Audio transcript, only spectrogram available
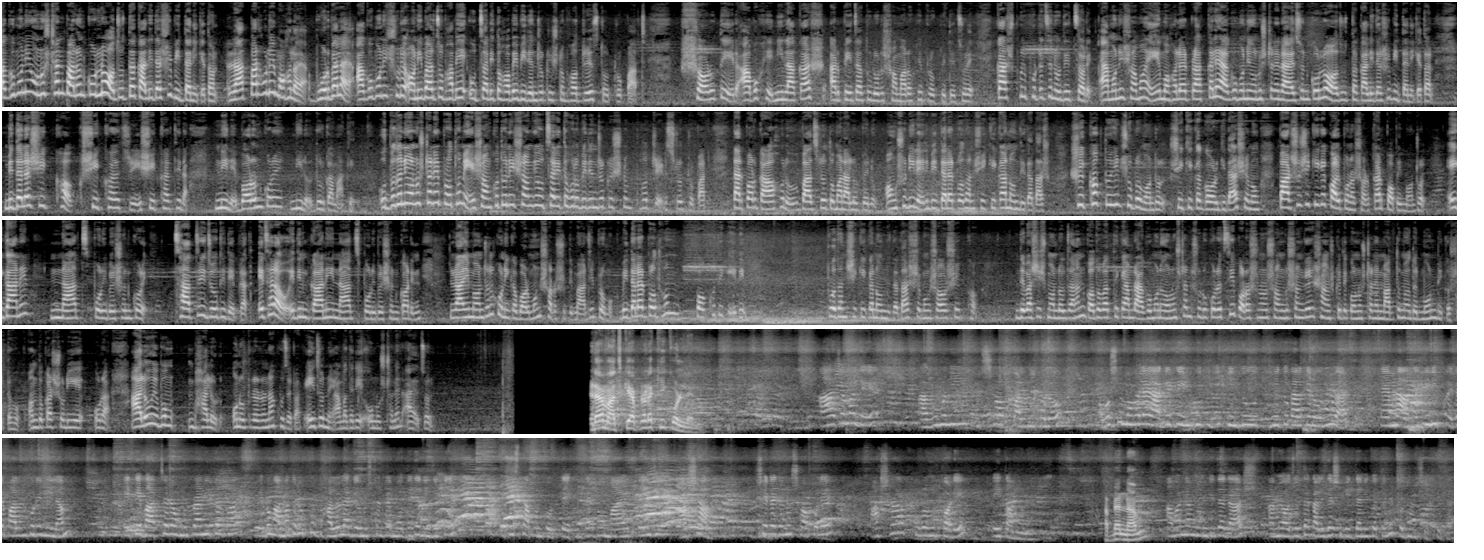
আগমনী অনুষ্ঠান পালন করল অযোধ্যা কালিদাসী বিদ্যানিকেতন। রাত পার হলেই মহালয়া। ভোরবেলায় আগমনী সুরে অনিবার্যভাবে উচ্চারিত হবে বীরেন্দ্র কৃষ্ণ ভদ্রের স্তোত্রপাঠ। শরতের আবহে নীল আকাশ আর পেঁচা তুলোর সমারোহে প্রকৃতি জুড়ে। কাশফুল ফুটেছে নদীর চরে। এমনই সময়ে মহালয়ার প্রাককালে আগমনী অনুষ্ঠানের আয়োজন করল অযোধ্যা কালিদাসী বিদ্যানিকেতন। বিদ্যালয়ের শিক্ষক, শিক্ষয়িত্রী, শিক্ষার্থীরা মিলে বরণ করে নিল দুর্গা মাকে। উদ্বোধনী অনুষ্ঠানের প্রথমে শঙ্খধ্বনির সঙ্গে উচ্চারিত হলো বীরেন্দ্র কৃষ্ণ ভদ্রের স্তোত্রপাঠ তারপর গাওয়া হলো বাজলো তোমার আলুর বেলু অংশ নিলেন বিদ্যালয়ের প্রধান শিক্ষিকা নন্দিতা দাস, শিক্ষক তুহিন সুব্রমণ্ডল, শিক্ষিকা গর্গী দাস এবং পার্শ্ব শিক্ষিকা কল্পনা সরকার, পপি মণ্ডল। এই গানের নাচ পরিবেশন করে ছাত্রী জ্যোতি দেবরাত এছাড়াও এদিন গানে নাচ পরিবেশন করেন রানী মণ্ডল, কণিকা বর্মন, সরস্বতী মাঝি প্রমুখ। বিদ্যালয়ের প্রথম পক্ষ থেকে এদিন প্রধান শিক্ষিকা নন্দিতা দাস এবং সহশিক্ষক দেবাশিস মণ্ডল জানান গতবার থেকে আমরা আগমনী অনুষ্ঠান শুরু করেছি। পড়াশোনার সঙ্গে সঙ্গে সাংস্কৃতিক অনুষ্ঠানের মাধ্যমে ওদের মন বিকশিত হোক। অন্ধকার সরিয়ে ওরা আলো এবং ভালোর অনুপ্রেরণা খুঁজে পাক। এই জন্য আমাদের এই অনুষ্ঠানের আয়োজন। ম্যাডাম আজকে আপনারা কি করলেন? আজ আমাদের আগমনী উৎসব পালন হলো। অবশ্যই মহলার আগের দিন থেকেই কিন্তু যেহেতু কালকে রবিবার তাই আমরা আগের দিনই এটা পালন করে নিলাম। এতে বাচ্চারা অনুপ্রাণিত হয় এবং আমাদেরও খুব ভালো লাগে অনুষ্ঠানটার মধ্যে দিয়ে নিজেকে উপস্থাপন করতে এখানটা এবং মায়ের এই যে আশা সেটা যেন সকলের আশা পূরণ করে এই কামনা আপনার নাম? আমার নাম নন্দিতা দাস। আমি অযোধ্যা কালিদাসী বিদ্যানিকেতনের প্রধান শিক্ষিকা।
